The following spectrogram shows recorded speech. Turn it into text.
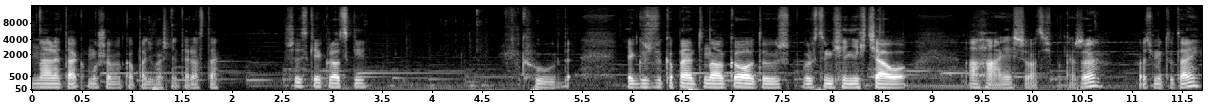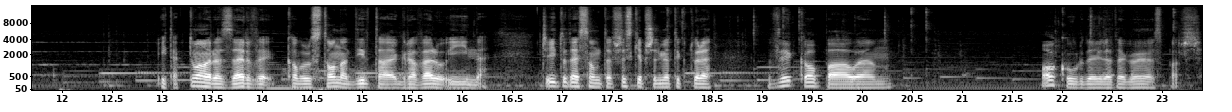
No ale tak, muszę wykopać właśnie teraz te wszystkie klocki. Kurde. Jak już wykopałem to naokoło, to już po prostu mi się nie chciało. Aha, jeszcze wam coś pokażę. Chodźmy tutaj. I tak, tu mam rezerwy cobblestone'a, dirta, gravelu i inne. Czyli tutaj są te wszystkie przedmioty, które wykopałem. O kurde, ile tego jest, patrzcie.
